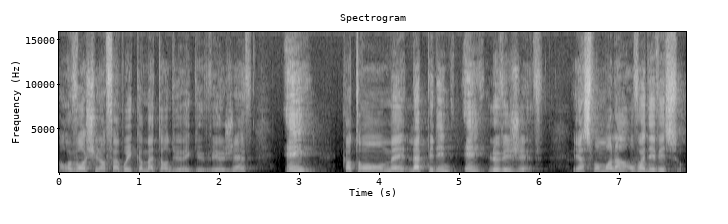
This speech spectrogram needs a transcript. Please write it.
En revanche, il en fabrique comme attendu avec du VEGF et quand on met l'apéline et le VEGF. Et à ce moment-là, on voit des vaisseaux.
